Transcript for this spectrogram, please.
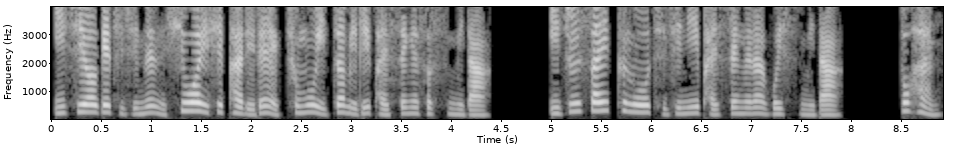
이 지역의 지진은 10월 28일에 규모 2.1이 발생했었습니다. 2주 사이클로 지진이 발생을 하고 있습니다. 또한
